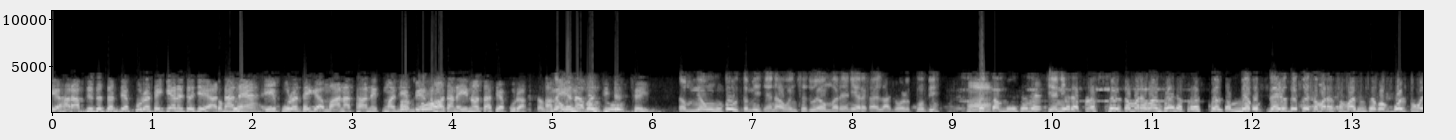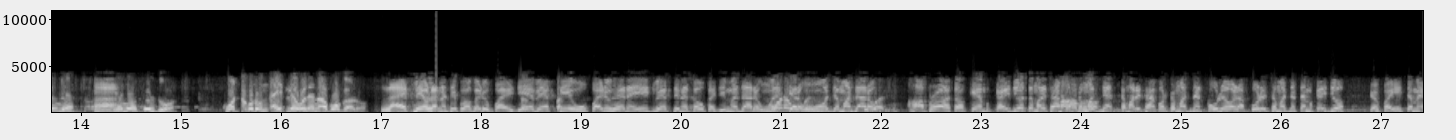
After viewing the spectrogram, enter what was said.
એ હરાપજી દત્તન જે પૂરા થઈ ગયા ને તો જે હતા ને એ પૂરા થઈ ગયા. માના સ્થાનિકમાં જે. પેટમાં હતા ને એ નહોતા થયા પૂરા. અમે એના વંશિત જ થઈ તમને હું કહું તમે જેના વંશજ હોય અમારે એની કાંઈ લાગવડ નથી. તમે છે ને જેની પર્સનલ તમારે વાંધો હોય ને પર્સનલ તમને કોઈક ગાડ્યું દેખો તમારા સમાજ વિશે કોઈક બોલતું હોય ને એને કહી દો. ખોટા ખોટું નાઇટ લેવલે ના પોગાડો. લાઈટ લેવલે નથી પોગાડ્યું. ભાઈ જે વ્યક્તિ ઉપાડ્યું છે ને એ જ વ્યક્તિને કહું કે જિમ્મેદાર હું અત્યારે હું જમાદાર હા. ભરો તો કેમ? કહી દો તમારી ઠાકોર. સમાજને. તમારી ઠાકોર સમાજને કૌલેવાળા કોળી સમાજને તમે કહી દો કે ભાઈ તમે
